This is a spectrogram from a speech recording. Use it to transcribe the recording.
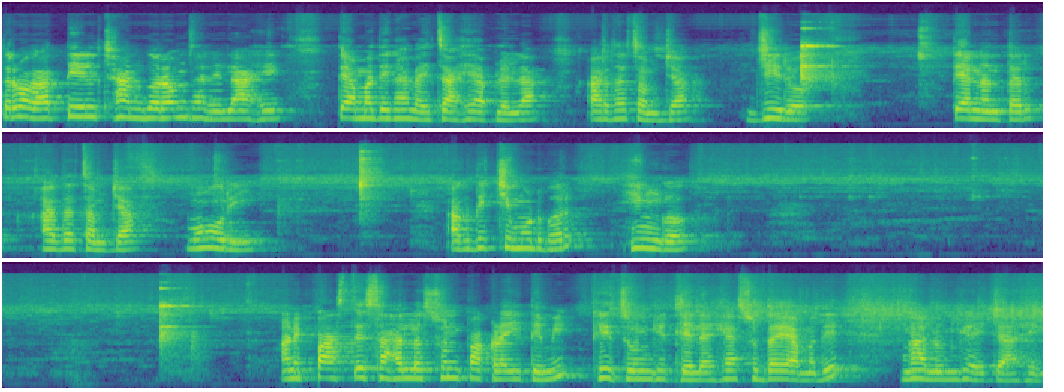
तर बघा तेल छान गरम झालेलं आहे. त्यामध्ये घालायचं आहे आपल्याला अर्धा चमचा जिरं त्यानंतर अर्धा चमचा मोहरी अगदी चिमूटभर हिंग आणि पाच ते सहा लसूण पाकळ्या इथे मी ठेचून घेतलेल्या ह्या सुद्धा यामध्ये घालून घ्यायच्या आहे.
